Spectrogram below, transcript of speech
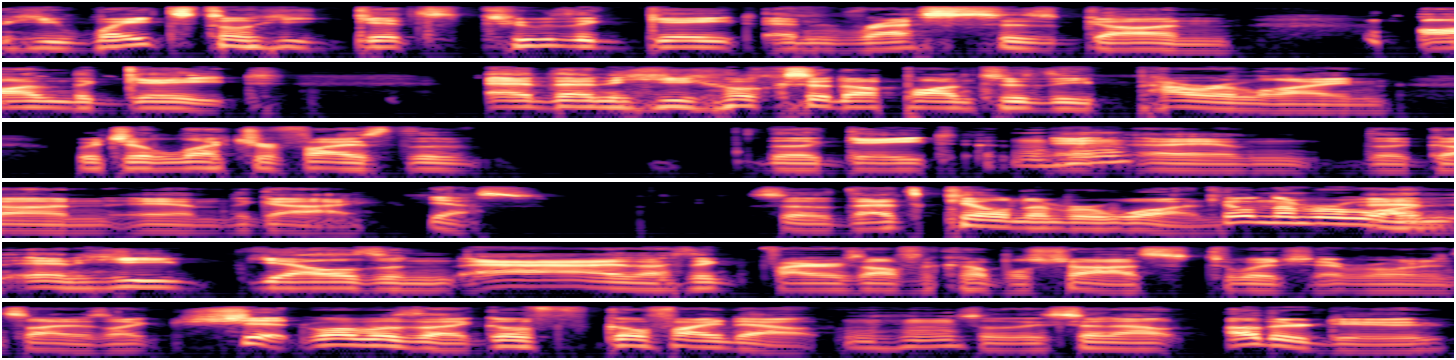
he waits till he gets to the gate and rests his gun on the gate and then he hooks it up onto the power line which electrifies the the gate a- Mhm. and the gun and the guy Yes. so that's kill number one Kill number one. and, and he yells and ah and i think fires off a couple shots to which everyone inside is like shit what was that go go find out mm-hmm. so they sent out other dude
